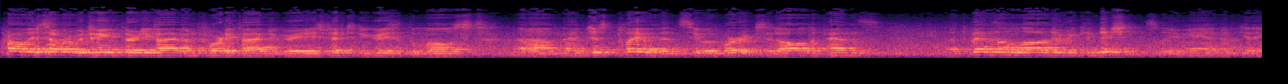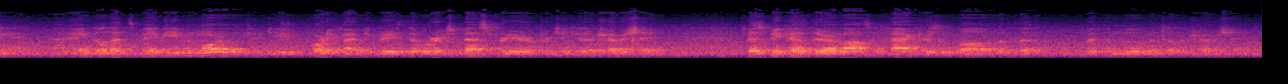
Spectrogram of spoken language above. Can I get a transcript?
probably somewhere between 35 and 45 degrees, 50 degrees at the most, um, and just play with it and see what works. It all depends, it depends on a lot of different conditions, so you may end up getting an angle that's maybe even more than 50, 45 degrees that works best for your particular trebuchet. just because there are lots of factors involved with the, with the movement of the trebuchet.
